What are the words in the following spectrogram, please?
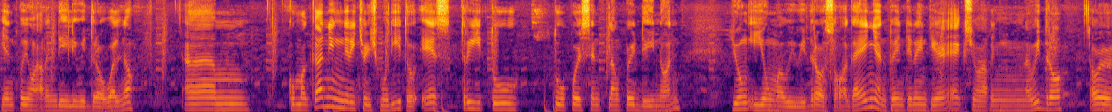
Yan po yung aking daily withdrawal, no? Um, kung magkano yung ni-recharge mo dito is 3 to 2% lang per day nun yung iyong mawi-withdraw. So, kagaya niyan, 29 tier X yung aking na-withdraw or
